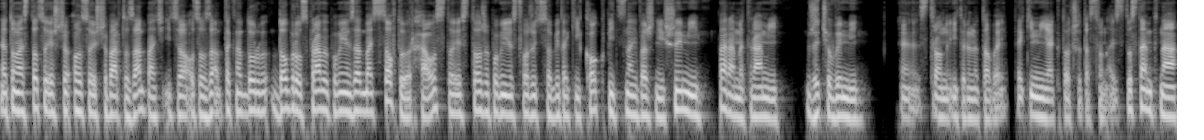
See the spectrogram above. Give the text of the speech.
Natomiast to, co jeszcze, o co jeszcze warto zadbać i co, o co za, tak na do, dobrą sprawę powinien zadbać software house, to jest to, że powinien stworzyć sobie taki kokpit z najważniejszymi parametrami życiowymi strony internetowej, takimi jak to, czy ta strona jest dostępna,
